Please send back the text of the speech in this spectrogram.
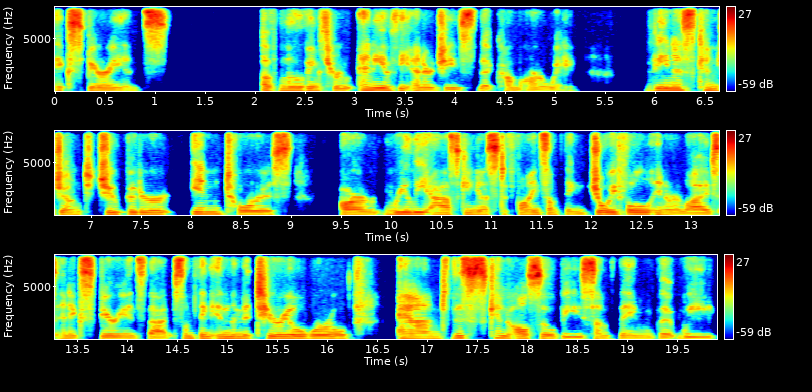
experience of moving through any of the energies that come our way. Venus conjunct Jupiter in Taurus are really asking us to find something joyful in our lives and experience that, something in the material world. And this can also be something that we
